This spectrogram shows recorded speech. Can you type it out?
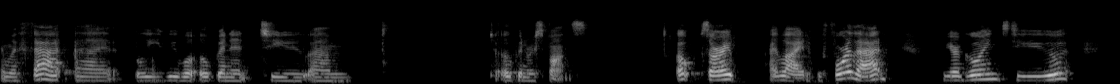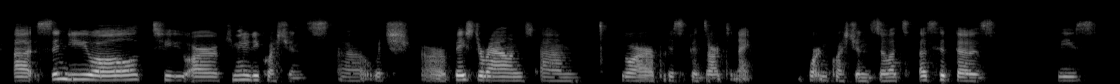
And with that, I believe we will open it to um, to open response. Oh, sorry, I lied. Before that, we are going to uh, send you all to our community questions, uh, which are based around um, who our participants are tonight. Important questions. So let's let's hit those, please.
